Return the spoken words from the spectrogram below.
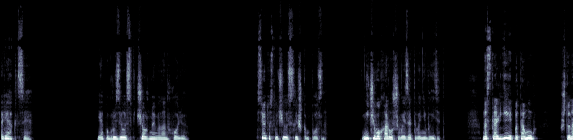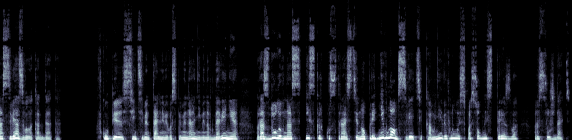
реакция. Я погрузилась в черную меланхолию. Все это случилось слишком поздно. Ничего хорошего из этого не выйдет. Ностальгия по тому, что нас связывало когда-то, вкупе с сентиментальными воспоминаниями, на мгновение раздула в нас искорку страсти, но при дневном свете ко мне вернулась способность трезво рассуждать.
